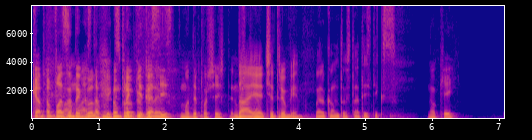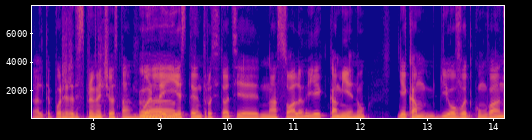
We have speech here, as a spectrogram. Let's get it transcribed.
că a dat pasă Mamă, de gol asta cu în propriu expected careu. assist mă depășește. nu Da, știam. e ce trebuie. Welcome to statistics. Ok. Alte păreri despre meciul ăsta? Burnley Uh, este într-o situație nasoală, e cam e, nu? E cam, eu o văd cumva în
